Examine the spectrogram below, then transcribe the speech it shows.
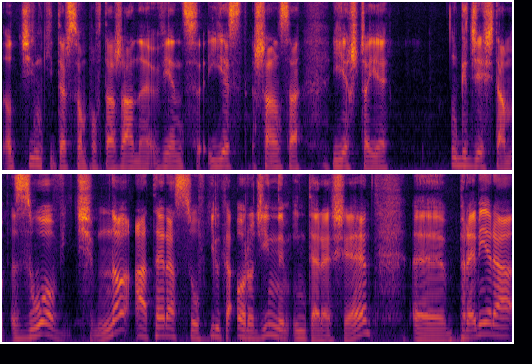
odcinki też są powtarzane, więc jest szansa jeszcze je gdzieś tam złowić. No a teraz słów kilka o rodzinnym interesie. E, premiera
